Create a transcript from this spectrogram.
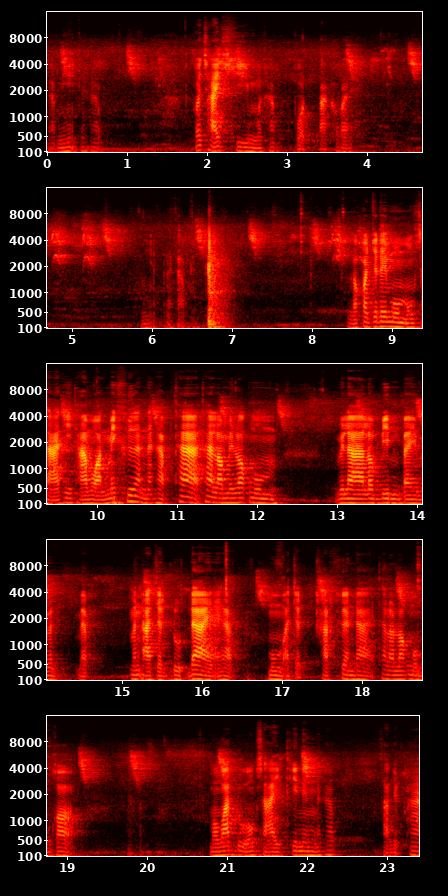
แบบนี้นะครับ ก็ใช้ครีมนะครับ กดปากเข้าไป เนี่ยนะครับ เราก็จะได้มุมองศาที่ถาวรไม่เคลื่อนนะครับ ถ้าถ้าเราไม่ล็อกมุมเวลาเราบินไปแบบมันอาจจะหลุดได้นะครับ มุมอาจจะคาดเคลื่อนได้ ถ้าเราล็อกมุมก็มาวัดดูองศาอีกทีหนึ่งนะครับสามสิบห้า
